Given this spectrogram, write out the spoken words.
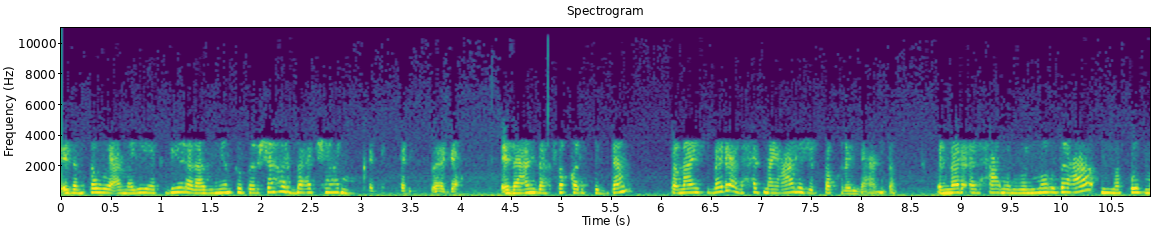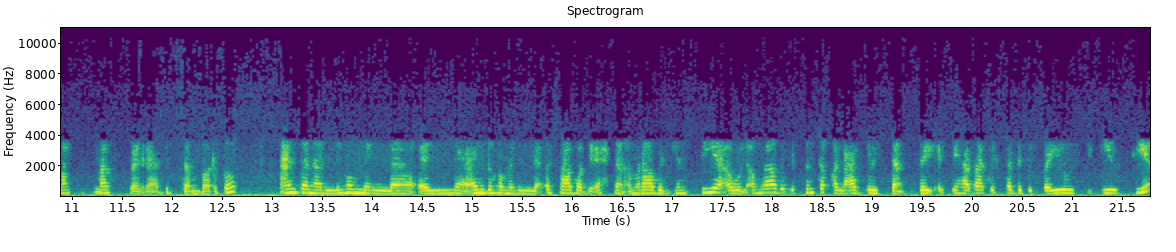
إذا مسوي عملية كبيرة لازم ينتظر شهر بعد شهر ممكن يقدر يتبرع. إذا عنده فقر في الدم فما يتبرع لحد ما يعالج الفقر اللي عنده. المرأة الحامل والمرضعة المفروض ما ما تتبرع بالدم برضه. عندنا اللي هم اللي عندهم الإصابة بإحدى الأمراض الجنسية أو الأمراض اللي بتنتقل عبر الدم زي التهابات الكبد الفيروسي B C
